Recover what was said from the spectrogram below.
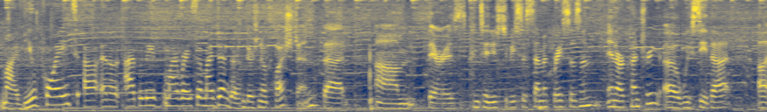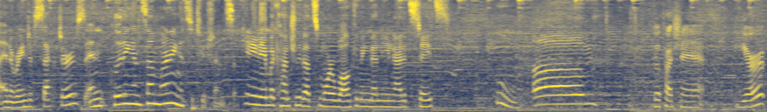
my viewpoint, uh, and uh, I believe my race and my gender. There's no question that um, there is continues to be systemic racism in our country. Uh, we see that uh, in a range of sectors, including in some learning institutions. Can you name a country that's more welcoming than the United States? Ooh, um, good question. Europe.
